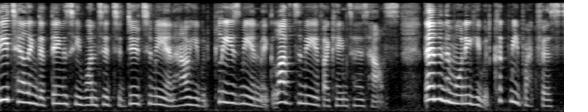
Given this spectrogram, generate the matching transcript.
detailing the things he wanted to do to me and how he would please me and make love to me if I came to his house. Then in the morning he would cook me breakfast.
